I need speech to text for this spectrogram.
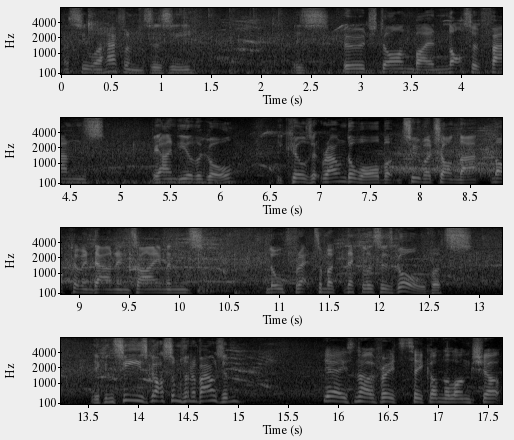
let's see what happens as he is urged on by a knot of fans behind the other goal. He kills it round the wall, but too much on that. Not coming down in time and no threat to McNicholas's goal. But you can see he's got something about him. Yeah, he's not afraid to take on the long shot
